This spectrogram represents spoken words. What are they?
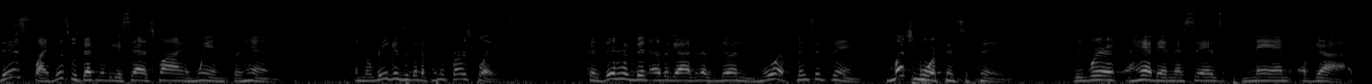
this, like, this was definitely a satisfying win for him. And the league isn't going to in the first place. Because there have been other guys that have done more offensive things, much more offensive things, than wear a headband that says "Man of God."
